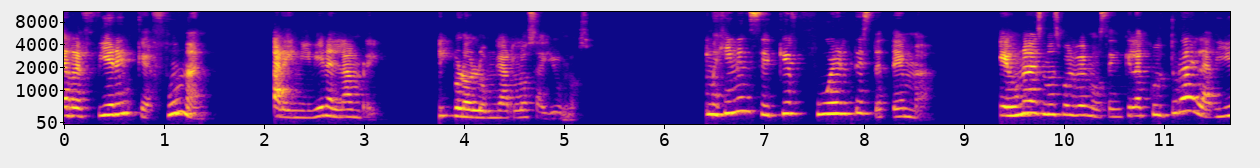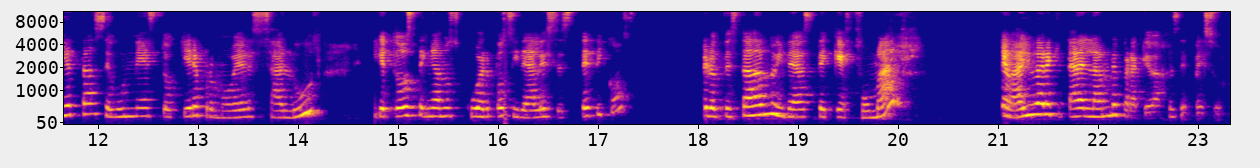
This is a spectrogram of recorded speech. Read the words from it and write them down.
que refieren que fuman para inhibir el hambre y prolongar los ayunos. Imagínense qué fuerte este tema, que una vez más volvemos en que la cultura de la dieta, según esto, quiere promover salud y que todos tengamos cuerpos ideales estéticos, pero te está dando ideas de que fumar te va a ayudar a quitar el hambre para que bajes de peso.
